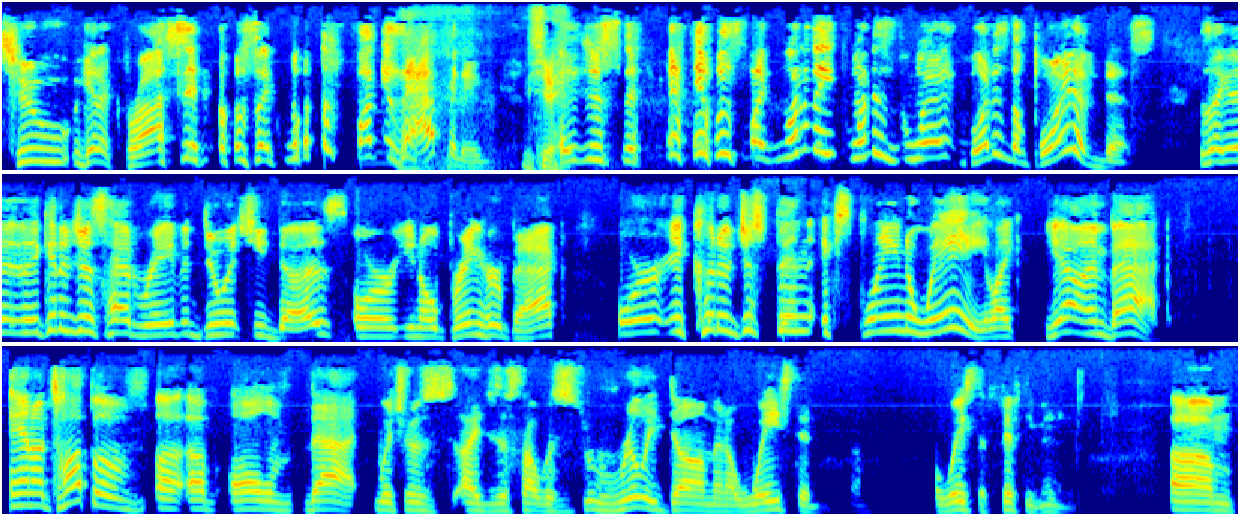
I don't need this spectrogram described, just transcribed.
to get across it. I was like, what the fuck is happening? Yeah. It just it was like, what are they what is what what is the point of this? It's like they could have just had Raven do what she does or, you know, bring her back. Or it could have just been explained away, like, yeah, I'm back. And on top of uh, of all of that, which was I just thought was really dumb and a wasted a waste of fifty minutes. Um,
